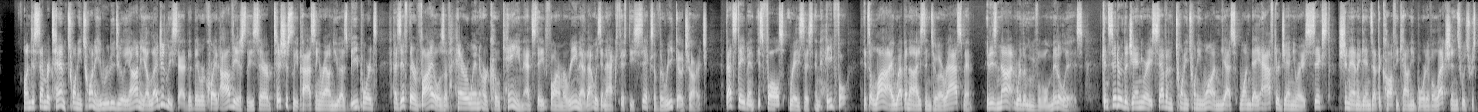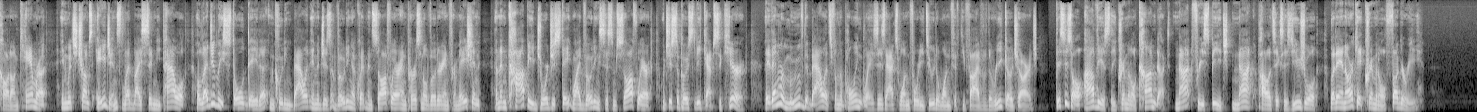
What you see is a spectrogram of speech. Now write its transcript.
On December 10, 2020, Rudy Giuliani allegedly said that they were quite obviously surreptitiously passing around USB ports as if they're vials of heroin or cocaine at State Farm Arena. That was in Act 56 of the RICO charge. That statement is false, racist, and hateful. It's a lie weaponized into harassment. It is not where the movable middle is. Consider the January 7th, 2021, yes, one day after January 6th, shenanigans at the Coffee County Board of Elections, which was caught on camera in which Trump's agents, led by Sidney Powell, allegedly stole data, including ballot images, voting equipment software, and personal voter information, and then copied Georgia's statewide voting system software, which is supposed to be kept secure. They then removed the ballots from the polling places, Acts 142 to 155 of the RICO charge. This is all obviously criminal conduct, not free speech, not politics as usual, but anarchic criminal thuggery.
